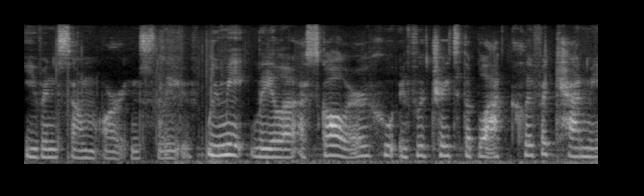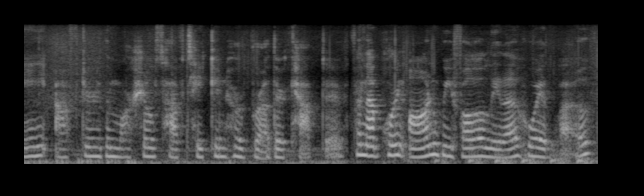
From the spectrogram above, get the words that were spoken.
even some are enslaved. We meet Layla, a scholar who infiltrates infiltrates the Blackcliff Academy after the Martials have taken her brother captive. From that point on, we follow Layla, who I love,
